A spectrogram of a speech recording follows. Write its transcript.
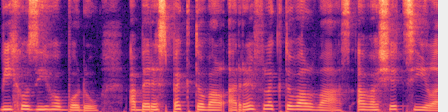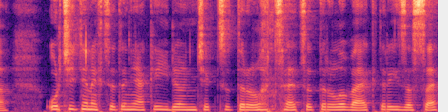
výchozího bodu, aby respektoval a reflektoval vás a vaše cíle. Určitě nechcete nějaký jídelníček CTRL-C, CTRL-V, který zase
